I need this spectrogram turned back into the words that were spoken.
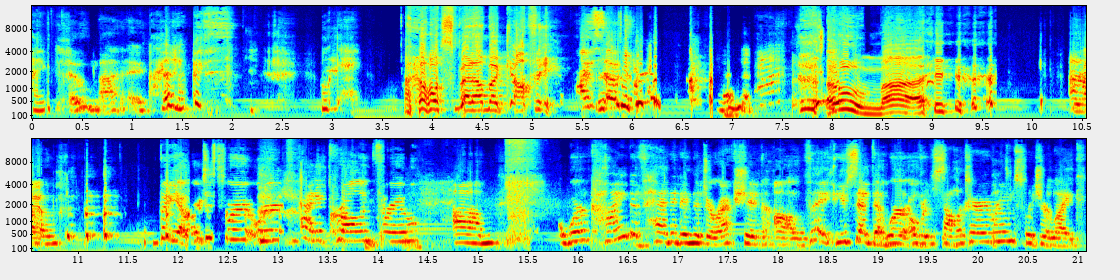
I, oh my. Okay. I almost spat out my coffee. I'm so Oh my. um, but yeah, we're just we're we're kind of crawling through. Um we're kind of headed in the direction of you said that we're over the solitary rooms, which are like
